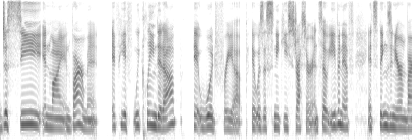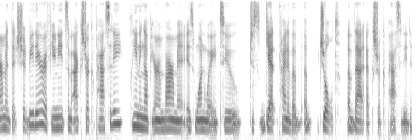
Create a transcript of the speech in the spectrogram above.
just see in my environment if he, if we cleaned it up it would free up. It was a sneaky stressor. And so, even if it's things in your environment that should be there, if you need some extra capacity, cleaning up your environment is one way to just get kind of a, a jolt of that extra capacity to,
